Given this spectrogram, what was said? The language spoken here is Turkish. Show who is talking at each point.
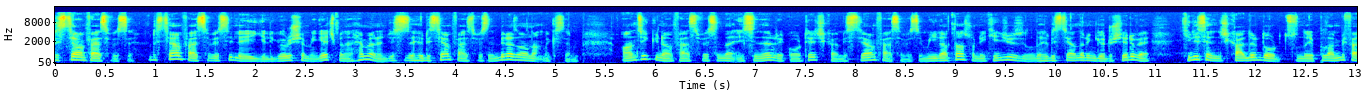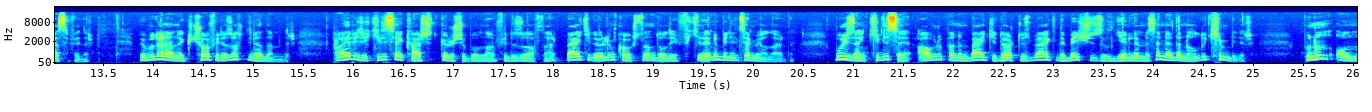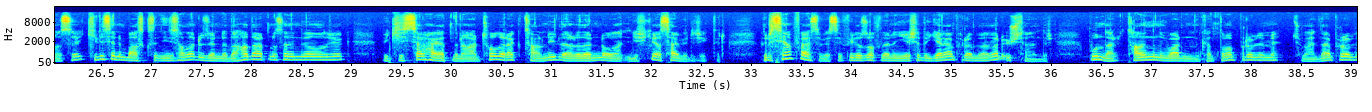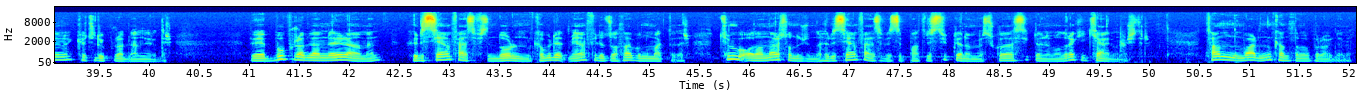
Speaker 1: Hristiyan felsefesi. Hristiyan felsefesiyle ilgili görüşeme geçmeden hemen önce size Hristiyan felsefesini biraz anlatmak isterim. Antik Yunan felsefesinden esinlenerek ortaya çıkan Hristiyan felsefesi milattan sonra 2. yüzyılda Hristiyanların görüşleri ve kilisenin çıkarları doğrultusunda yapılan bir felsefedir. Ve bu dönemdeki çoğu filozof din adamıdır. Ayrıca kiliseye karşıt görüşü bulunan filozoflar belki de ölüm korkusundan dolayı fikirlerini belirtemiyorlardı. Bu yüzden kilise Avrupa'nın belki 400 belki de 500 yıl gerilemesine neden oldu kim bilir. Bunun olması kilisenin baskısının insanlar üzerinde daha da artmasına neden olacak ve kişisel hayatlarına artı olarak Tanrı ile aralarında olan ilişki hasar verecektir. Hristiyan felsefesi filozofların yaşadığı genel problemler üç tanedir. Bunlar Tanrı'nın varlığını kanıtlama problemi, tümeller problemi, kötülük problemleridir. Ve bu problemlere rağmen Hristiyan felsefesinin doğruluğunu kabul etmeyen filozoflar bulunmaktadır. Tüm bu olanlar sonucunda Hristiyan felsefesi patristik dönem ve skolastik dönem olarak ikiye ayrılmıştır. Tanrı'nın varlığını kanıtlama problemi.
